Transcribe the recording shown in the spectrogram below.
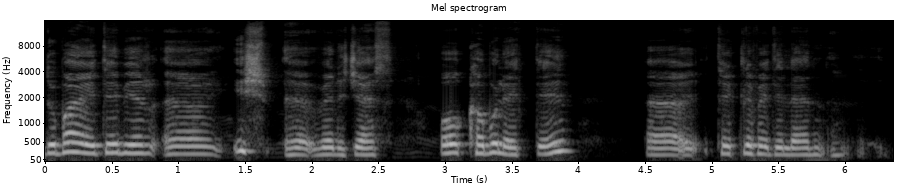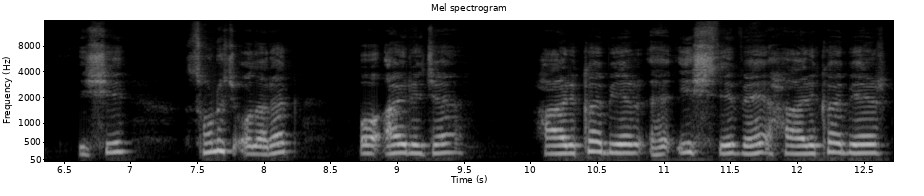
Dubai'de bir e, iş e, vereceğiz. O kabul etti e, teklif edilen işi. Sonuç olarak o ayrıca harika bir e, işti ve harika bir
